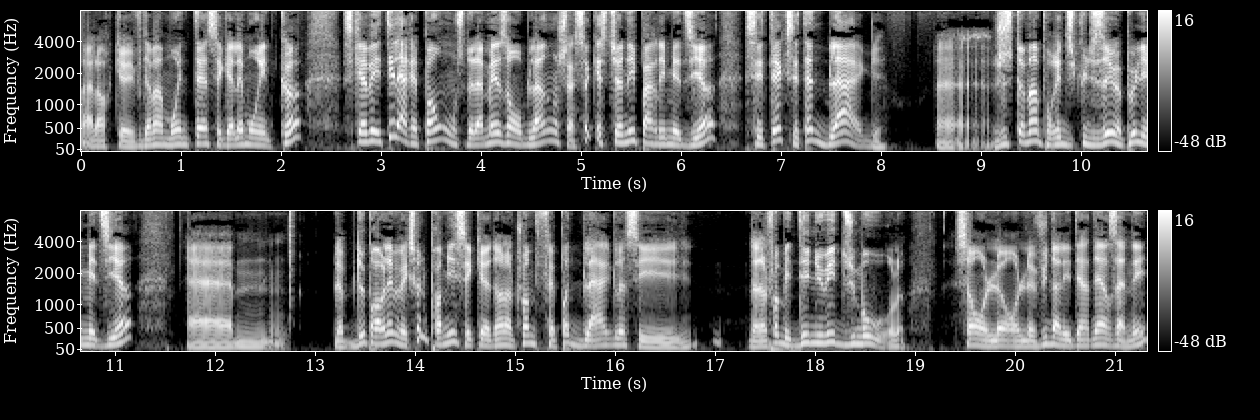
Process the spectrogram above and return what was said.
alors qu'évidemment, moins de tests égalait moins de cas. Ce qui avait été la réponse de la Maison-Blanche à ça questionné par les médias, c'était que c'était une blague. Euh, justement pour ridiculiser un peu les médias. Euh, deux problèmes avec ça. Le premier, c'est que Donald Trump fait pas de blague. C'est Donald Trump est dénué d'humour. Ça, on l'a vu dans les dernières années.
